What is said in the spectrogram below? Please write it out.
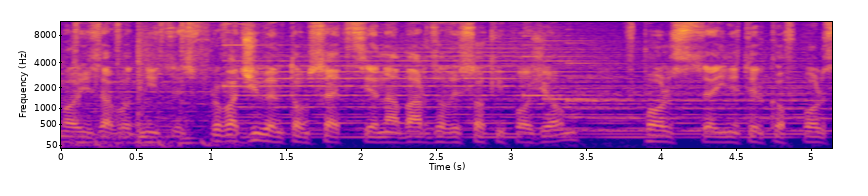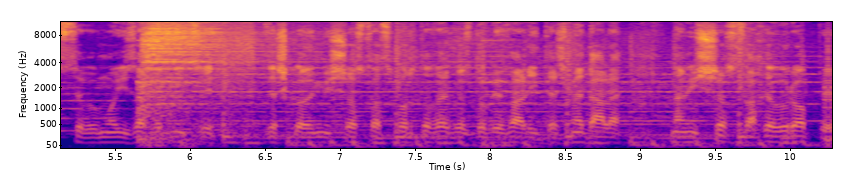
Moi zawodnicy, wprowadziłem tą sekcję na bardzo wysoki poziom w Polsce i nie tylko w Polsce, bo moi zawodnicy ze Szkoły Mistrzostwa Sportowego zdobywali też medale na Mistrzostwach Europy.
